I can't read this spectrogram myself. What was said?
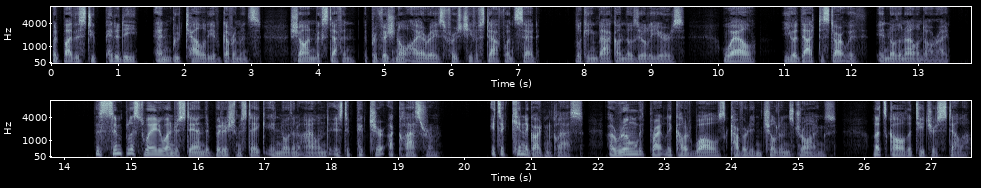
but by the stupidity and brutality of governments. Seán Mac Stíofáin, the Provisional IRA's first chief of staff, once said, looking back on those early years, Well, you had that to start with in Northern Ireland, all right. The simplest way to understand the British mistake in Northern Ireland is to picture a classroom. It's a kindergarten class, a room with brightly colored walls covered in children's drawings. Let's call the teacher Stella.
